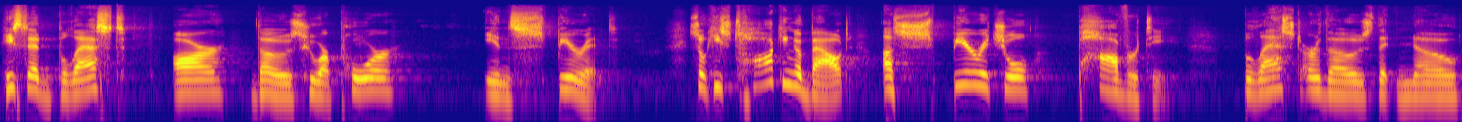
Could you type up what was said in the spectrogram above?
He said, Blessed are those who are poor in spirit. So he's talking about a spiritual poverty. Blessed are those that know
